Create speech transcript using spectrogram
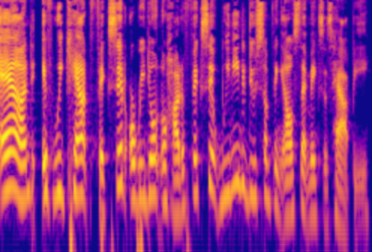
And if we can't fix it or we don't know how to fix it, we need to do something else that makes us happy.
